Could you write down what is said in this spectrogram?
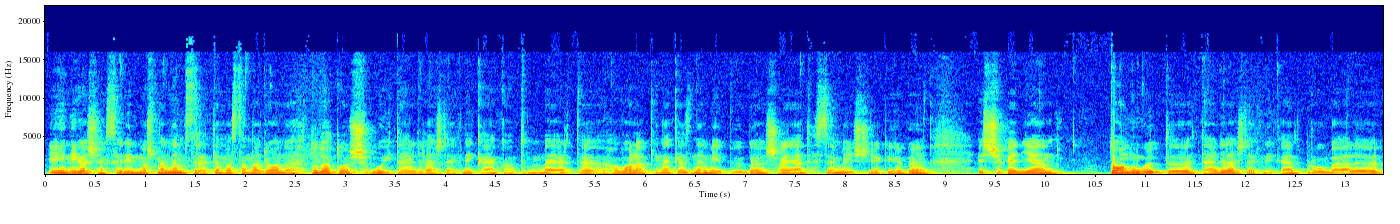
Én igazság szerint most már nem szeretem azt a nagyon tudatos új tárgyalás technikákat, mert ha valakinek ez nem épül be a saját személyiségébe, és csak egy ilyen tanult tárgyalás technikát próbál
